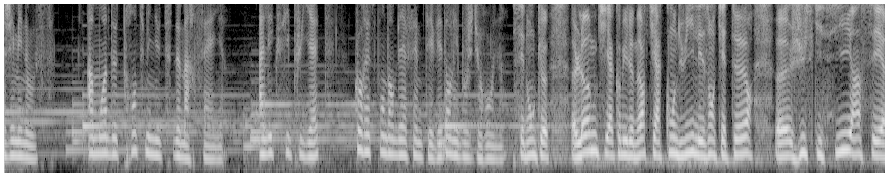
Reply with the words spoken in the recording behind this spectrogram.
Gémenos, à moins de 30 minutes de Marseille. Alexis Pluyette correspondant BFM TV dans les Bouches-du-Rhône. C'est donc euh, l'homme qui a commis le meurtre, qui a conduit les enquêteurs euh, jusqu'ici. Hein. c'est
